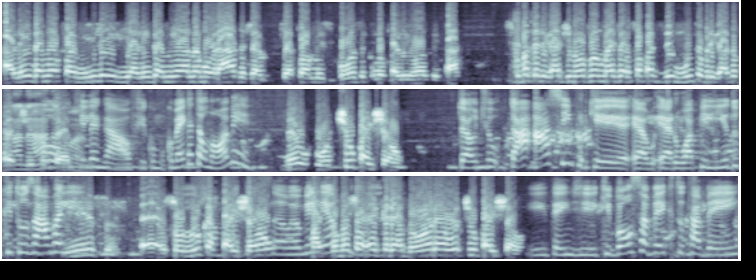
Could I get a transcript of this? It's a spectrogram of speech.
Além da minha família e além da minha namorada, já, que é a tua minha esposa, como eu falei ontem, tá? Desculpa ter ligado de novo, mas era só para dizer muito obrigado pra Ah, ti. Pô, mano. que legal. Fico... Como é que é teu nome? Meu, o tio Paixão. Tu é o tio. Tá, ah, sim, porque é- era o apelido que tu usava ali. Isso. É, eu sou o Lucas Paixão, eu me mas como eu sou disso. recreador, é o tio Paixão. Entendi. Que bom saber que tu tá bem.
